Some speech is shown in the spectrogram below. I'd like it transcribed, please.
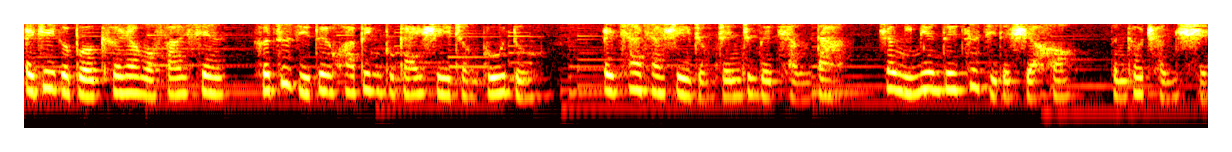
而这个博客让我发现，和自己对话并不该是一种孤独，而恰恰是一种真正的强大。让你面对自己的时候能够诚实，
